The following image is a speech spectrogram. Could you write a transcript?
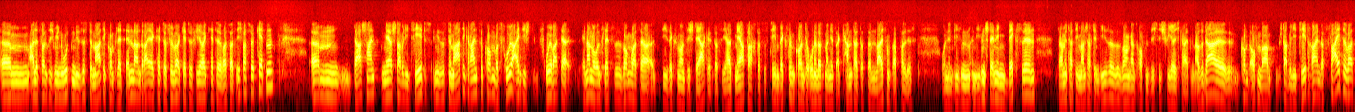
ähm, alle 20 Minuten die Systematik komplett ändern, Dreierkette, Fünferkette, Viererkette, was weiß ich was für Ketten. Ähm, da scheint mehr Stabilität in die Systematik reinzukommen, was früher eigentlich, früher war es ja, erinnern wir uns, letzte Saison war es ja die 96 Stärke, dass sie halt mehrfach das System wechseln konnte, ohne dass man jetzt erkannt hat, dass dann ein Leistungsabfall ist. Und in diesen, in diesen ständigen Wechseln, damit hat die Mannschaft in dieser Saison ganz offensichtlich Schwierigkeiten. Also da äh, kommt offenbar Stabilität rein. Das zweite, was,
